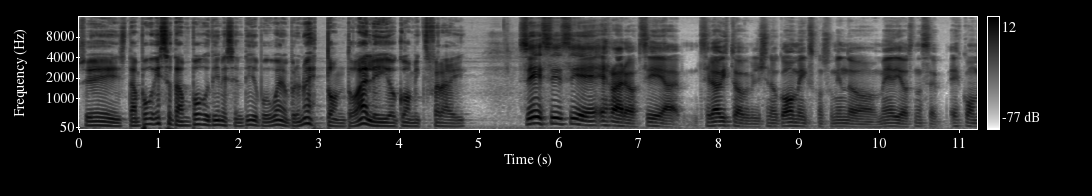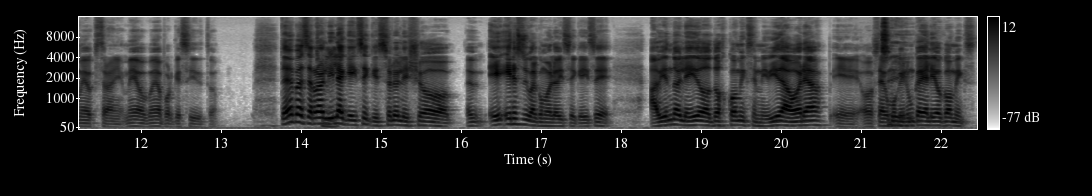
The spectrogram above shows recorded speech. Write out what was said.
Sí, tampoco, eso tampoco tiene sentido, porque bueno, pero no es tonto, ha leído cómics Fry. Sí, sí, sí, e- es raro. Sí, se lo ha visto leyendo cómics, consumiendo medios, no sé. Es como medio extraño, medio, medio porque sí esto. También me parece raro Sí. Lila que dice que solo leyó. eh, e- Eres igual como lo dice, que dice. Habiendo leído dos cómics en mi vida ahora, eh, o sea, como que nunca había leído cómics.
